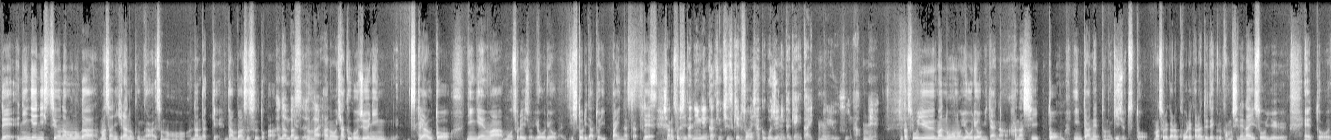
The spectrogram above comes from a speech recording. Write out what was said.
で、人間に必要なものが、まさに平野くんが、その、なんだっけ、ダンバース数とか。あダンバー数うん。はい。あの、150人付き合うと人間はもうそれ以上容量が一人だといっぱいになっちゃって。ちゃんとした人間関係を築けるのは150人が限界というふうな、えなんかそういう、まあ、脳の容量みたいな話とインターネットの技術と、まあ、それからこれから出てくるかもしれないそういう、えっと、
